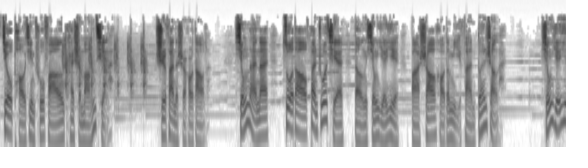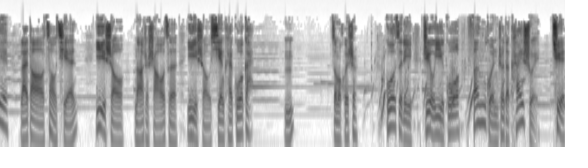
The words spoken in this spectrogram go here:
就跑进厨房开始忙起来。吃饭的时候到了，熊奶奶坐到饭桌前，等熊爷爷把烧好的米饭端上来。熊爷爷来到灶前，一手拿着勺子，一手掀开锅盖。嗯，怎么回事？锅子里只有一锅翻滚着的开水，却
